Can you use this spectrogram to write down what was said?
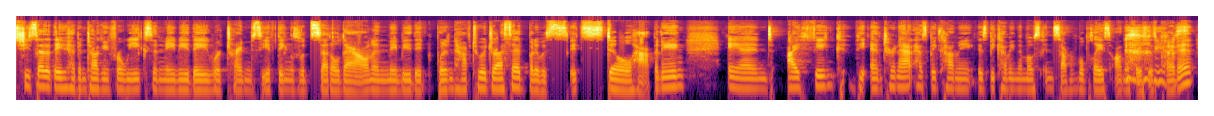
she said that they had been talking for weeks and maybe they were trying to see if things would settle down and maybe they wouldn't have to address it, but it was, it's still happening. And I think the internet has becoming, is becoming the most insufferable place on the face of this Yes. planet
